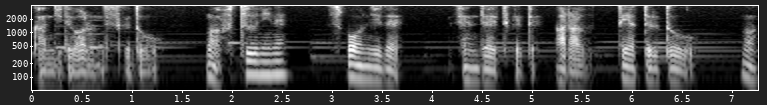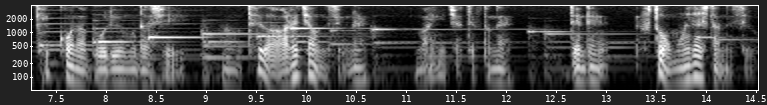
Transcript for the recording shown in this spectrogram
感じではあるんですけど、まあ普通にね、スポンジで洗剤つけて洗うってやってると、まあ結構なボリュームだし、あの手が荒れちゃうんですよね。毎日やってるとね。でね、ふと思い出したんですよ。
